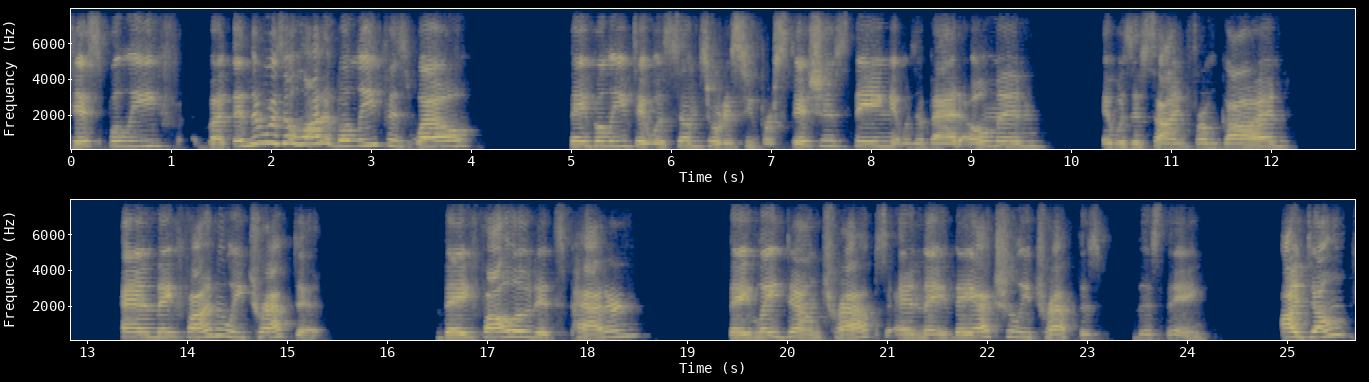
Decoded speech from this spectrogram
disbelief, but then there was a lot of belief as well. They believed it was some sort of superstitious thing, it was a bad omen, it was a sign from God. And they finally trapped it. They followed its pattern. They laid down traps and they they actually trapped this this thing. I don't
